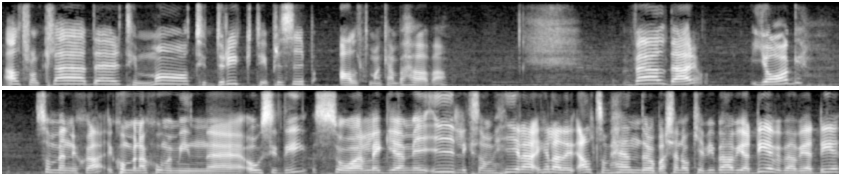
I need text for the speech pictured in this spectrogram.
Allt från kläder till mat, till dryck, till i princip allt man kan behöva. Väl där, jag som människa i kombination med min eh, OCD så lägger jag mig i liksom hela, hela allt som händer och bara känner okej okay, vi behöver göra det, vi behöver göra det.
